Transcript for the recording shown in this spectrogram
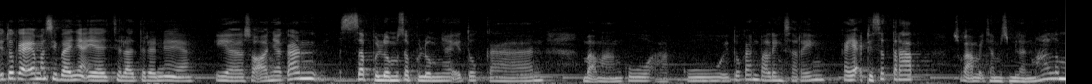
itu kayaknya masih banyak ya jeladerannya ya. Iya, soalnya kan sebelum-sebelumnya itu kan Mbak Mangku, aku itu kan paling sering kayak disetrap, suka sampai jam 9 malam,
